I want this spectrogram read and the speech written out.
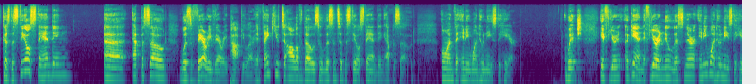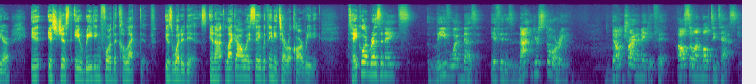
because the Still Standing uh, episode was very, very popular. And thank you to all of those who listened to the Still Standing episode on the Anyone Who Needs to Hear. Which, if you're, again, if you're a new listener, anyone who needs to hear, it, it's just a reading for the collective, is what it is. And I, like I always say with any tarot card reading, take what resonates, leave what doesn't. If it is not your story, don't try to make it fit. Also, I'm multitasking.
